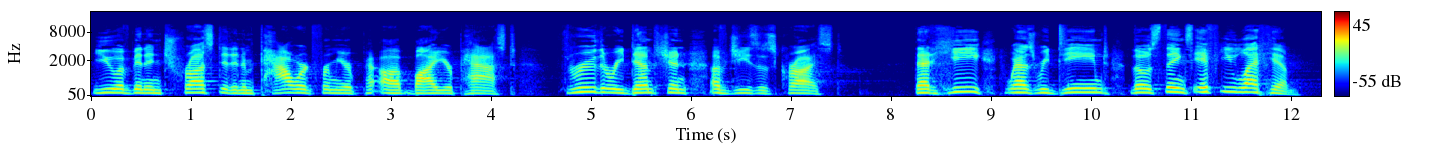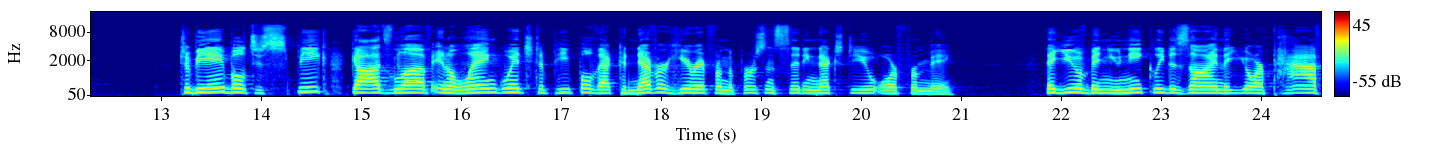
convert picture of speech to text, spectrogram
you have been entrusted and empowered from your, uh, by your past through the redemption of Jesus Christ. That He has redeemed those things if you let Him. To be able to speak God's love in a language to people that could never hear it from the person sitting next to you or from me that you have been uniquely designed, that your path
